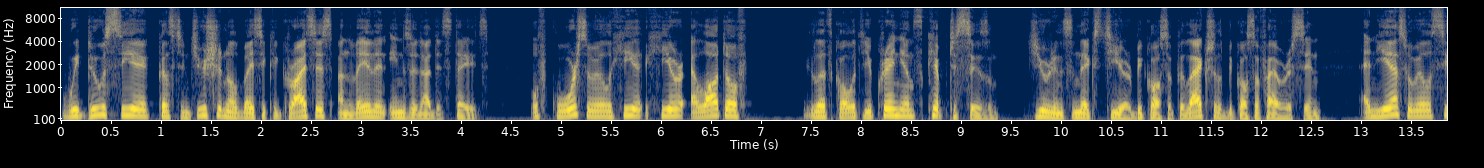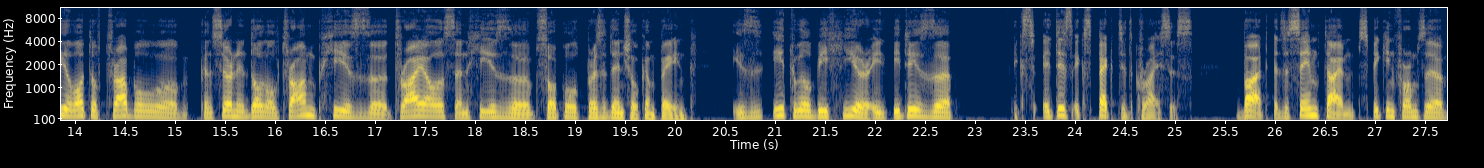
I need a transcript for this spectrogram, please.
we do see a constitutional basically crisis unveiling in the United States. Of course, we will hear, hear a lot of, let's call it Ukrainian skepticism during the next year because of elections, because of everything. And yes, we will see a lot of trouble uh, concerning Donald Trump, his uh, trials, and his uh, so-called presidential campaign. Is it will be here? It, it is uh, ex- it is expected crisis, but at the same time, speaking from the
